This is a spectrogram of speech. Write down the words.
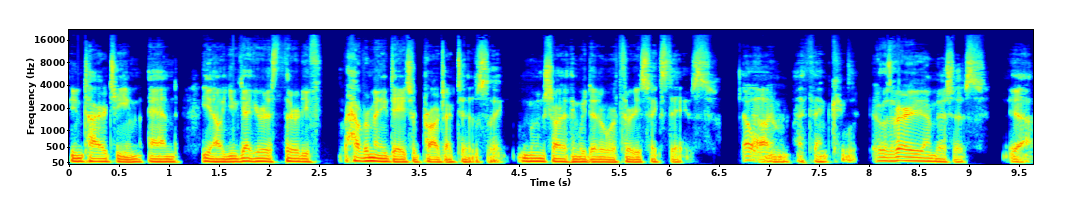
the entire team. And, you know, you get your 30, however many days your project is like Moonshot. I think we did over 36 days. Oh, um, I think it was very ambitious. Yeah.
